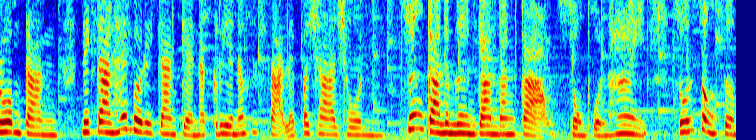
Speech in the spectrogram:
ร่วมกันในการให้บริการแก่นักเรียนนักศึกษาและประชาชน ซึ่งการดำเนินการดังกล่าว ส่งผลให้ ศูนย์ส่งเสริม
